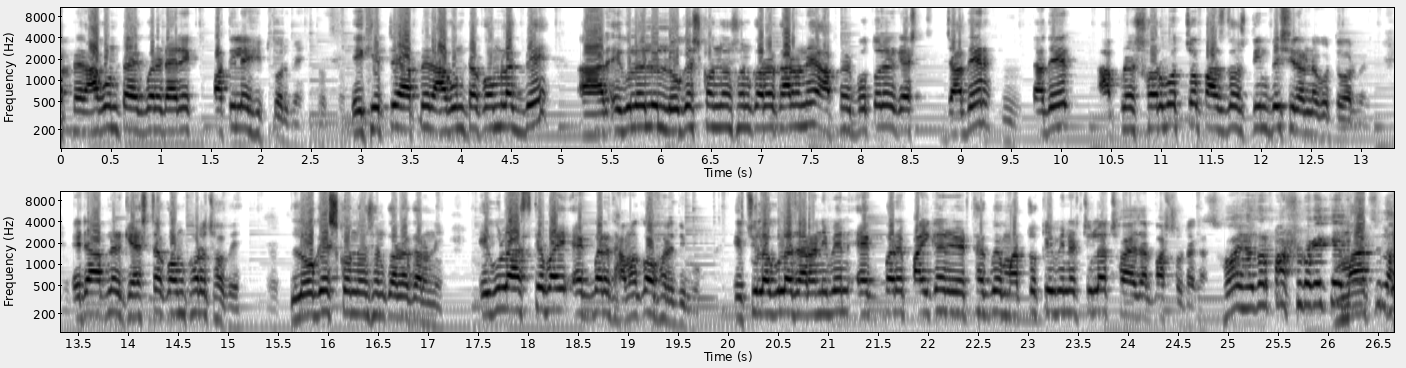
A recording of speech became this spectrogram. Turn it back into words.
আপনার আগুনটা একবারে ডাইরেক্ট পাতিলে হিট করবে। আচ্ছা। এই ক্ষেত্রে আপনার আগুনটা কম লাগবে। আর এগুলো হলো লো গ্যাস কনজাম্পশন করার কারণে আপনার বোতলের গ্যাস যাদের তাদের আপনার সর্বোচ্চ পাঁচ দশ দিন বেশি রান্না করতে পারবেন। এটা আপনার গ্যাসটা কম খরচ হবে লো গ্যাস কনজাম্পশন করার কারণে। এগুলো আজকে ভাই একবারে ধামাকা অফারে দিব। এই চুলাগুলা যারা নিবেন একবারে পাইকারি রেট থাকবে মাত্র কেবিনেট চুলা ছয় হাজার পাঁচশো টাকা। ছয় হাজার পাঁচশো টাকায় মাত্র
